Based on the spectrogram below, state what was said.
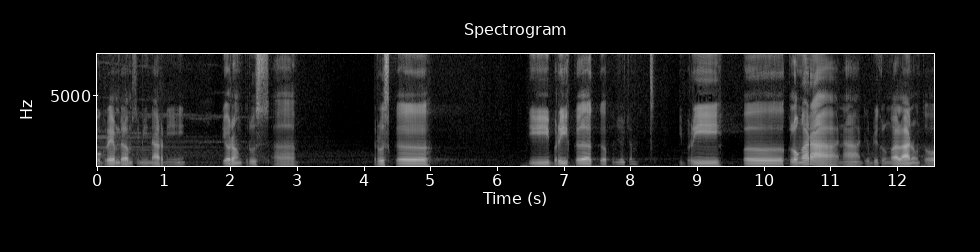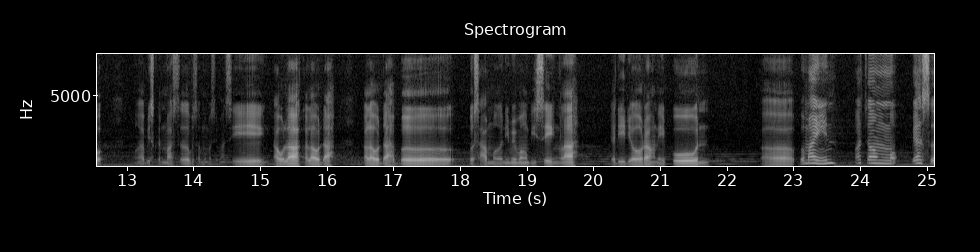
program dalam seminar ni orang terus uh, terus ke diberi ke ke apa macam diberi kelonggaran nah diberi kelonggaran untuk menghabiskan masa bersama masing-masing. Tahulah kalau dah kalau dah ber, bersama ni memang bising lah. Jadi dia orang ni pun uh, bermain macam biasa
